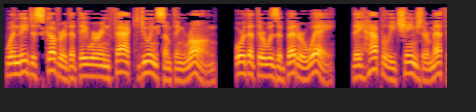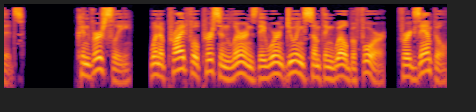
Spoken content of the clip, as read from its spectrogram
When they discover that they were in fact doing something wrong, or that there was a better way, they happily change their methods. Conversely, when a prideful person learns they weren't doing something well before, for example,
